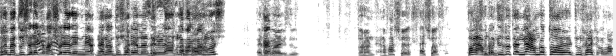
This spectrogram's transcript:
ওই মা দুইশো টাকা পাঁচশো টাকা দেন মিয়া। না না দুইশো টাকা লয়ে মানুষ। বড় কিছু। ধরুন পাঁচশো চারশো আছে। ভাই আমরা কিছু তো আমরা তো একটু সাহায্য করলাম।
